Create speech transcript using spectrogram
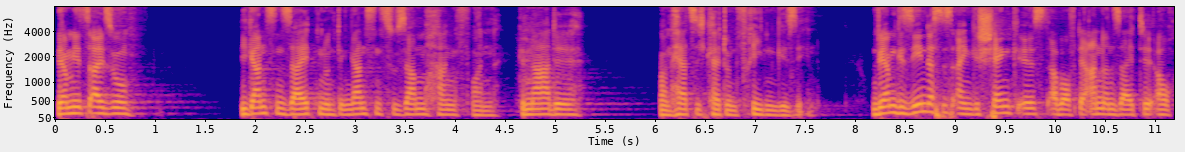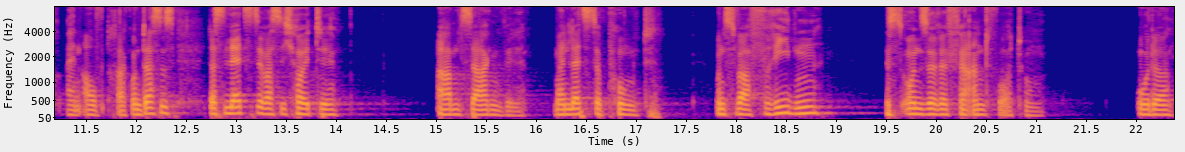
Wir haben jetzt also die ganzen Seiten und den ganzen Zusammenhang von Gnade, Barmherzigkeit und Frieden gesehen. Und wir haben gesehen, dass es ein Geschenk ist, aber auf der anderen Seite auch ein Auftrag. Und das ist das Letzte, was ich heute Abend sagen will. Mein letzter Punkt. Und zwar Frieden ist unsere Verantwortung. Oder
